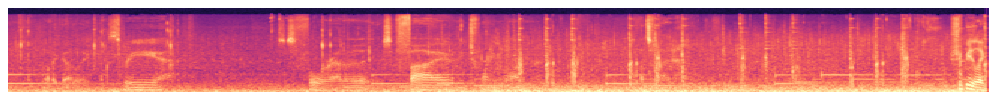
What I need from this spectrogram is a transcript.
Oh, I got like three. This is four out of it. So five. I need 21. That's fine. Should be like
